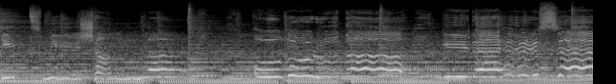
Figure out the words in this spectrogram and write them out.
Gitmiş anlar. Olur da gidersen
